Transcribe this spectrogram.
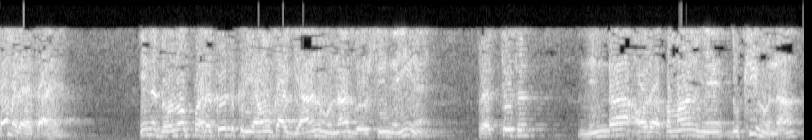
सम रहता है। इन दोनों परकृत क्रियाओं का ज्ञान होना दोषी नहीं है। प्रत्युत निंदा और अपमान में दुखी होना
